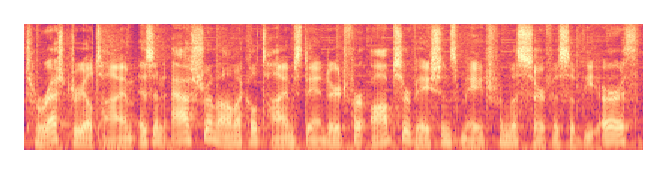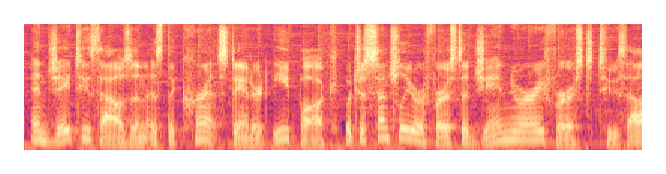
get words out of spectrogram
Terrestrial time is an astronomical time standard for observations made from the surface of the Earth, and J2000 is the current standard epoch, which essentially refers to January 1st, 2000.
